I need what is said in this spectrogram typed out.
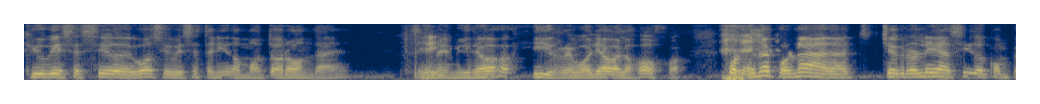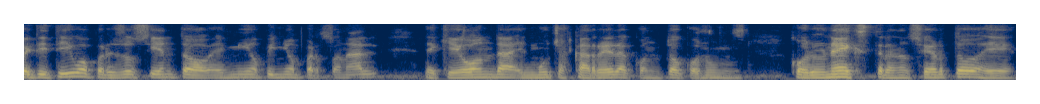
que hubiese sido de vos si hubieses tenido motor Honda. ¿eh? Y me miró y revoleaba los ojos. Porque no es por nada, Chevrolet ha sido competitivo, pero yo siento, en mi opinión personal, de que Honda en muchas carreras contó con un, con un extra, ¿no es cierto? Eh,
